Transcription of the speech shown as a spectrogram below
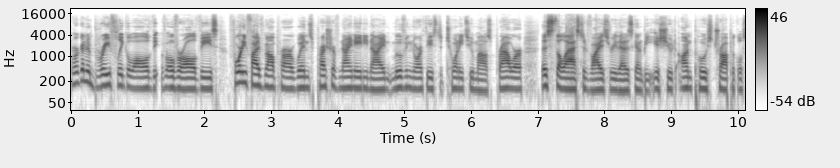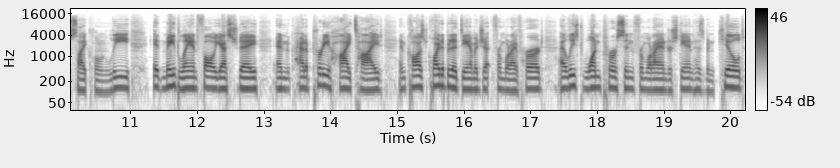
we're going to briefly go all the, over all these. 45 mile per hour winds, pressure of 989, moving northeast at 22 miles per hour. This is the last advisory that is going to be issued on post tropical cyclone Lee. It made landfall yesterday and had a pretty high tide and caused quite a bit of damage from what I've heard. At least one person, from what I understand, has been killed,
